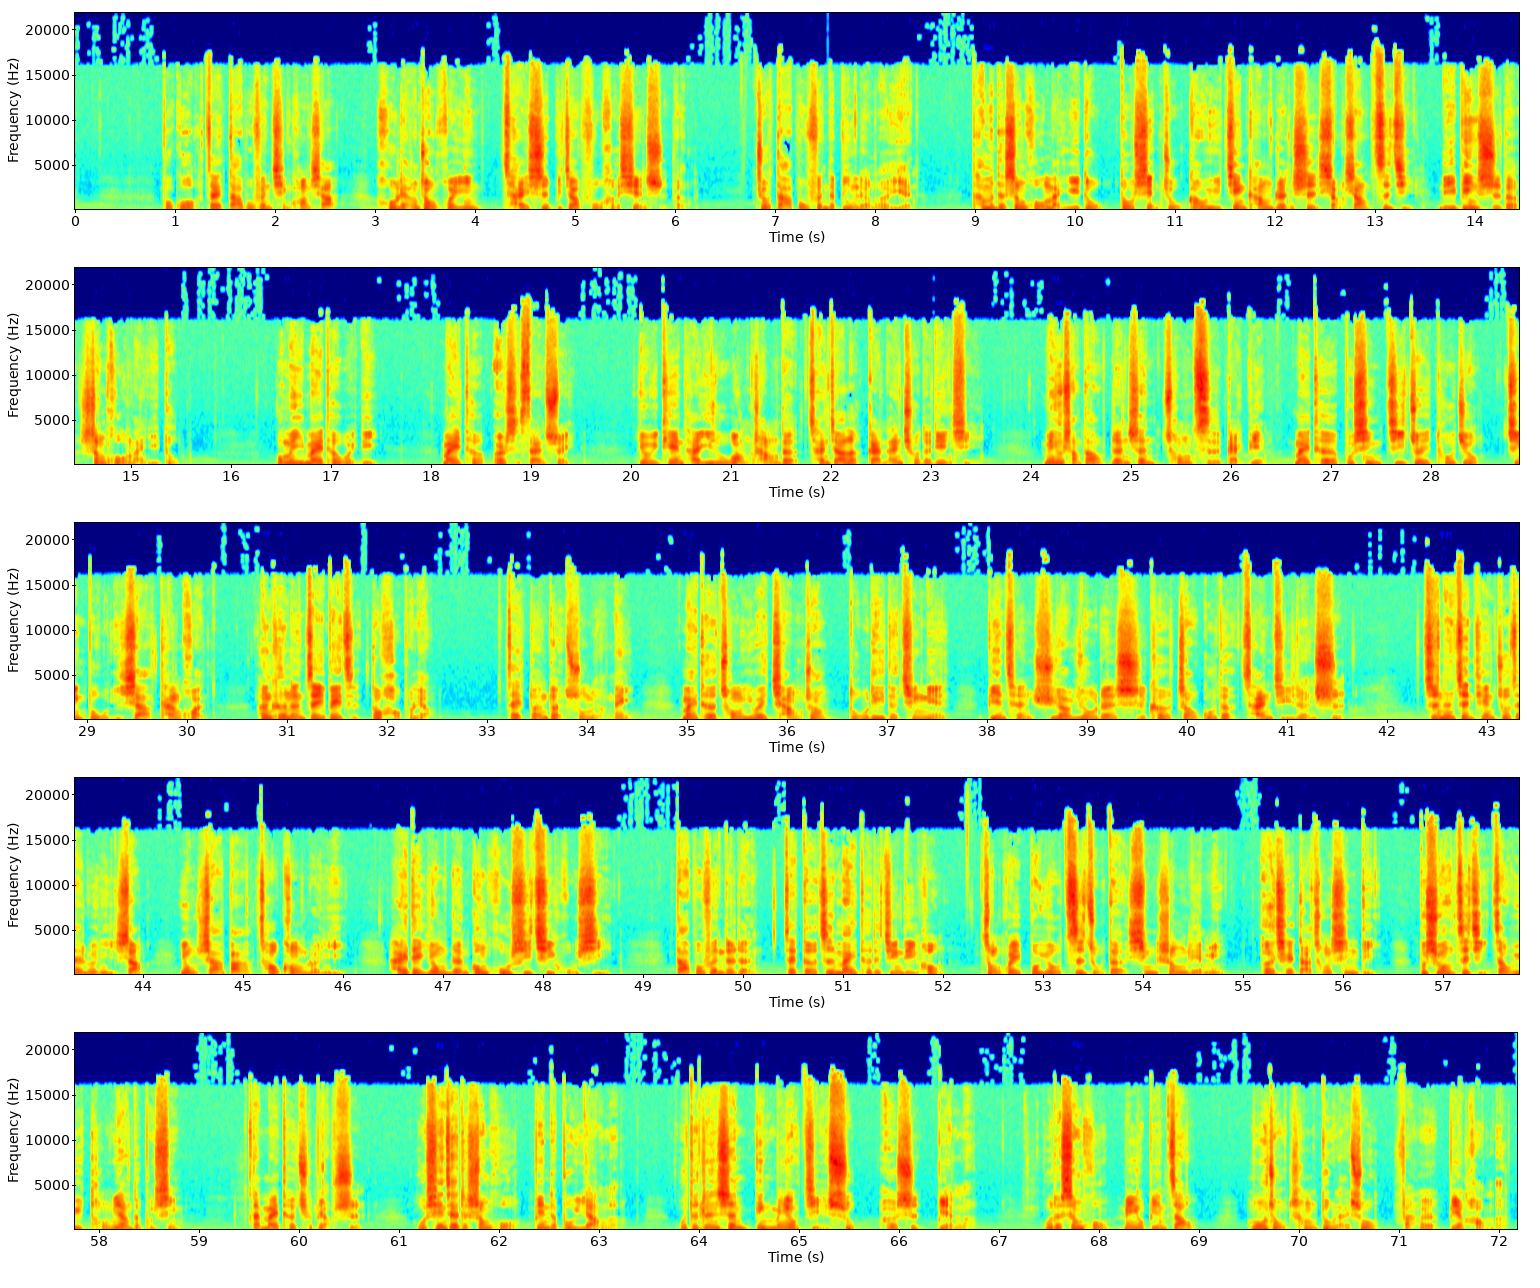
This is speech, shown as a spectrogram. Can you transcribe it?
不过，在大部分情况下，后两种回应才是比较符合现实的。就大部分的病人而言。他们的生活满意度都显著高于健康人士想象自己离病时的生活满意度。我们以麦特为例，麦特二十三岁，有一天他一如往常的参加了橄榄球的练习，没有想到人生从此改变。麦特不幸脊椎脱臼，颈部以下瘫痪，很可能这一辈子都好不了。在短短数秒内，麦特从一位强壮独立的青年。变成需要有人时刻照顾的残疾人士，只能整天坐在轮椅上，用下巴操控轮椅，还得用人工呼吸器呼吸。大部分的人在得知麦特的经历后，总会不由自主的心生怜悯，而且打从心底不希望自己遭遇同样的不幸。但麦特却表示：“我现在的生活变得不一样了，我的人生并没有结束，而是变了。”我的生活没有变糟，某种程度来说反而变好了。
